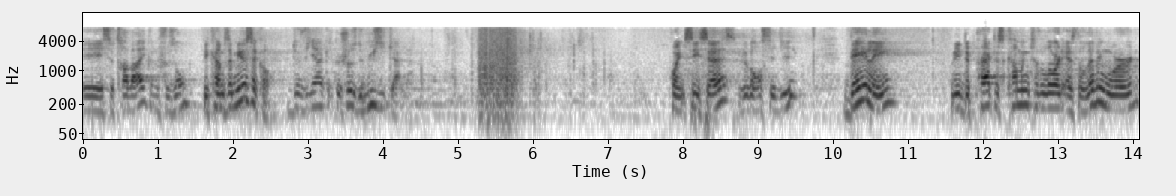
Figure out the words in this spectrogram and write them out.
Et ce travail que nous faisons becomes a musical. devient quelque chose de musical. Point C says, Le grand C dit, daily we need to practice coming to the Lord as the living word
